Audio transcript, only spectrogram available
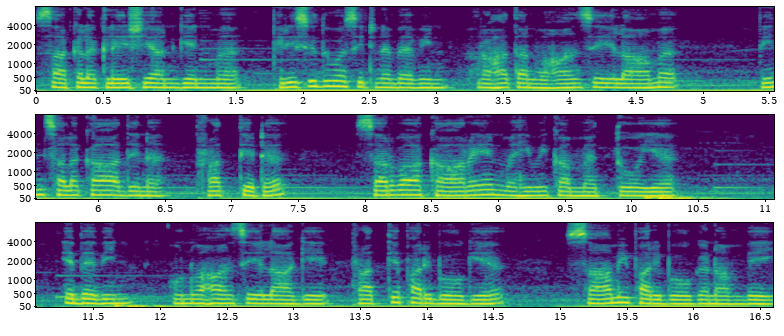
සකල ක්ලේශයන්ගෙන්ම පිරිසිදුව සිටින බැවින් රහතන් වහන්සේලාම පින් සලකා දෙන ප්‍රත්‍යයට සර්වාකාරයෙන්ම හිමිකම් ඇත්තෝය. එබැවින් උන්වහන්සේලාගේ ප්‍රත්‍ය පරිභෝගය සාමි පරිභෝග නම් වෙයි.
